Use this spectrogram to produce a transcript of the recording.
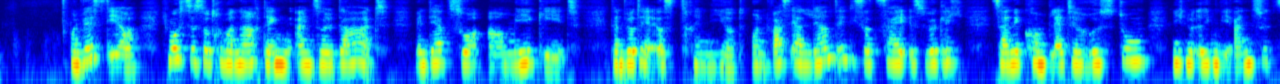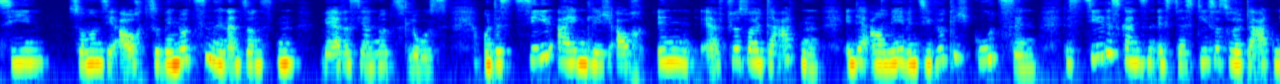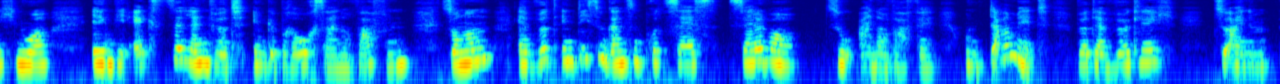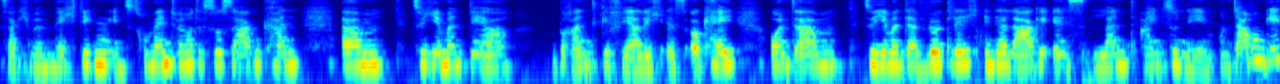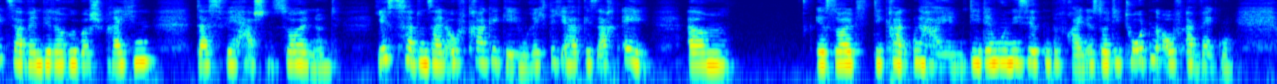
Und wisst ihr, ich musste so drüber nachdenken, ein Soldat, wenn der zur Armee geht, dann wird er erst trainiert. Und was er lernt in dieser Zeit, ist wirklich seine komplette Rüstung nicht nur irgendwie anzuziehen, sondern sie auch zu benutzen, denn ansonsten wäre es ja nutzlos. Und das Ziel eigentlich auch in, äh, für Soldaten in der Armee, wenn sie wirklich gut sind, das Ziel des Ganzen ist, dass dieser Soldat nicht nur irgendwie exzellent wird im Gebrauch seiner Waffen, sondern er wird in diesem ganzen Prozess selber zu einer Waffe. Und damit wird er wirklich zu einem, sage ich mal, mächtigen Instrument, wenn man das so sagen kann, ähm, zu jemand, der brandgefährlich ist, okay? Und ähm, zu jemand, der wirklich in der Lage ist, Land einzunehmen. Und darum geht es ja, wenn wir darüber sprechen, dass wir herrschen sollen. Und Jesus hat uns einen Auftrag gegeben, richtig? Er hat gesagt, ey, ähm, ihr sollt die Kranken heilen, die Dämonisierten befreien, ihr sollt die Toten auferwecken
